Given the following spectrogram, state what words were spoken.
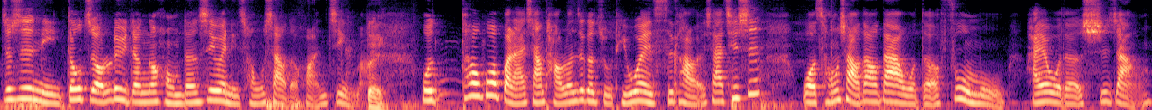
就是你都只有绿灯跟红灯，是因为你从小的环境嘛？对。我透过本来想讨论这个主题，我也思考了一下，其实我从小到大，我的父母还有我的师长，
